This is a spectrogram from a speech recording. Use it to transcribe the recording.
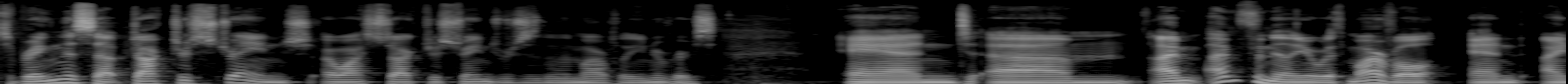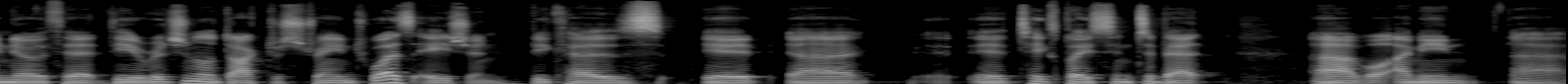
to bring this up, Doctor Strange. I watched Doctor Strange, which is in the Marvel universe, and um, I'm I'm familiar with Marvel, and I know that the original Doctor Strange was Asian because it uh, it takes place in Tibet. Uh, well, I mean, uh,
